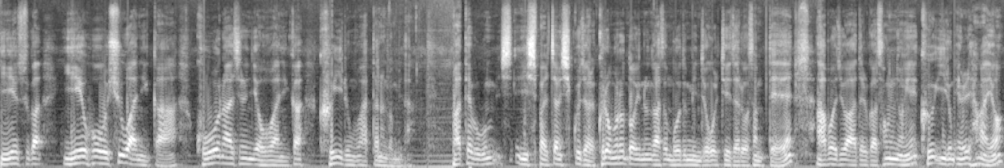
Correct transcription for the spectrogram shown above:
예수가 예호슈아니까 구원하시는 여호와니까 그 이름으로 왔다는 겁니다. 마태복음 28장 19절 그러므로 너희는 가서 모든 민족을 제자로 삼되 아버지와 아들과 성령의 그 이름을 향하여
